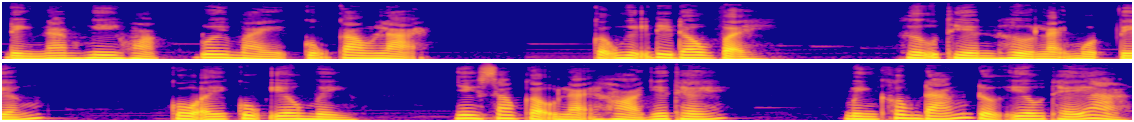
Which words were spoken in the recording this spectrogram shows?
Đình Nam nghi hoặc đuôi mày cũng cau lại. Cậu nghĩ đi đâu vậy? Hữu Thiên hử lạnh một tiếng. Cô ấy cũng yêu mình. Nhưng sao cậu lại hỏi như thế? Mình không đáng được yêu thế à?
